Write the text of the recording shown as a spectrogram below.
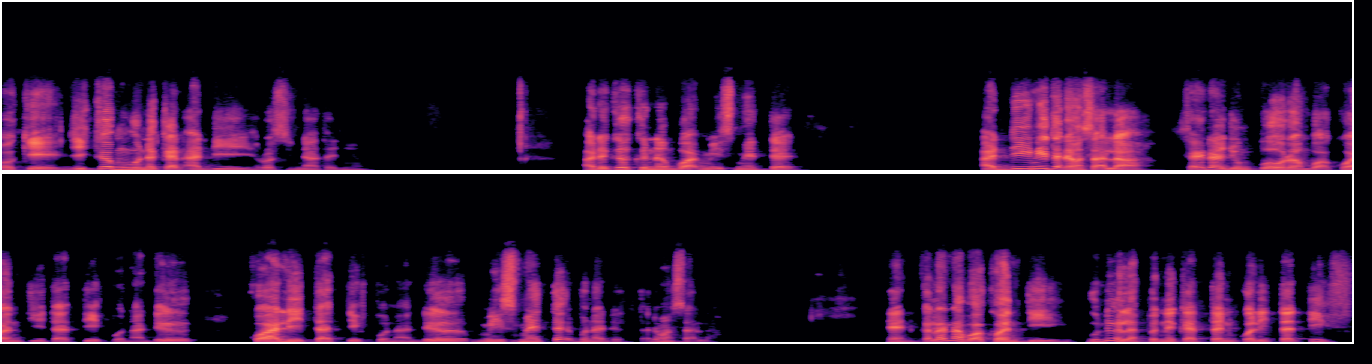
Okey, jika menggunakan ADI, Rosina tanya. Adakah kena buat mix method? ADI ni tak ada masalah. Saya dah jumpa orang buat kuantitatif pun ada, kualitatif pun ada, mix method pun ada. Tak ada masalah. Kan? Kalau nak buat kuanti, gunalah pendekatan kualitatif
